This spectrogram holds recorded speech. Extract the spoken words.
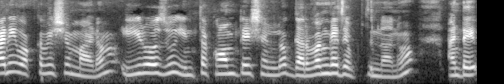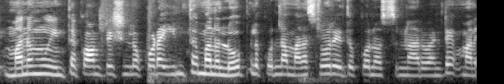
కానీ ఒక్క విషయం మేడం. ఈరోజు ఇంత కాంపిటీషన్లో గర్వంగా చెప్తున్నాను. అంటే మనము ఇంత కాంపిటీషన్లో కూడా ఇంత మన లోపలకున్న మన స్టోర్ ఎత్తుక్కొని వస్తున్నారు అంటే మన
